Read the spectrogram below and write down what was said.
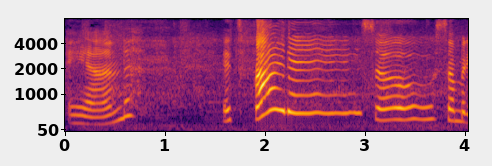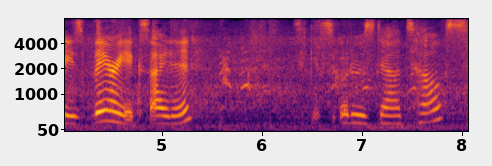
And it's Friday, so somebody's very excited. He gets to go to his dad's house.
